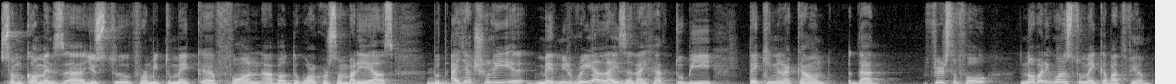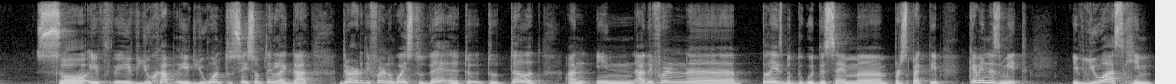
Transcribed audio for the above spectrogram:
some comments uh, used to for me to make uh, fun about the work or somebody else. Mm-hmm. But I actually uh, made me realize that I had to be taking in account that first of all, nobody wants to make a bad film. So if, if you have if you want to say something like that, there are different ways to de- uh, to, to tell it, and in a different uh, place, but with the same perspective, Kevin Smith, if you ask him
